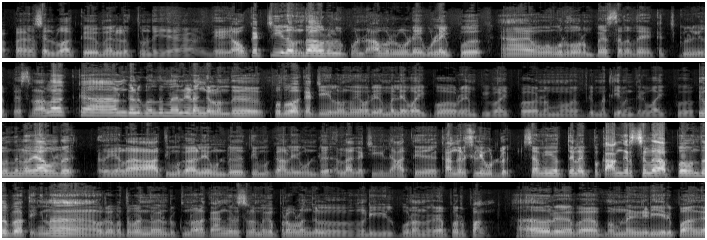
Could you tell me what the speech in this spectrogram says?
இப்போ செல்வாக்கு மேலிடத்தினுடைய இது அவங்க கட்சியில் வந்து அவர்களுக்கு கொண்டு- அவர்களுடைய உழைப்பு ஒவ்வொரு தூரம் பேசுகிறது கட்சி கொள்கையில் பேசுகிறனால ஆண்களுக்கு வந்து மேலிடங்கள் வந்து பொதுவாக கட்சிகள் வந்து ஒரு எம்எல்ஏ வாய்ப்பு ஒரு எம்பி வாய்ப்பு நம்ம எப்படி மத்திய மந்திரி வாய்ப்பு இது வந்து நிறையா உண்டு. அது எல்லாம் அதிமுகலையும் உண்டு திமுகலையும் உண்டு. எல்லா கட்சிகளையும் அதி காங்கிரஸ்லேயும் உண்டு. சமீபத்தில் இப்போ காங்கிரஸில் அப்போ வந்து பார்த்திங்கன்னா ஒரு பத்து பதினஞ்சு ஆண்டுக்கு முன்னால் காங்கிரஸில் மிக பிரபலங்கள் நடிகைகள் பூரா நிறையா பேர் இருப்பாங்க. ஒரு முன்னணி நடிகை இருப்பாங்க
